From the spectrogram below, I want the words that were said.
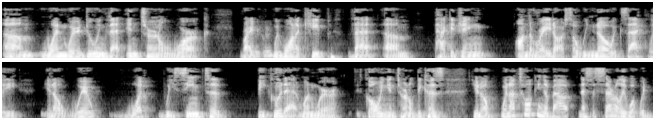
um, when we're doing that internal work, right, we want to keep that um, packaging on the radar so we know exactly, you know, where what we seem to be good at when we're going internal because you know we're not talking about necessarily what we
